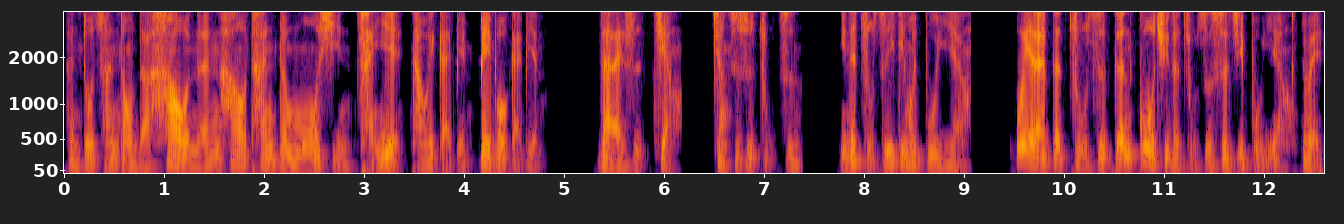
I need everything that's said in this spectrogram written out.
很多传统的耗能耗碳的模型产业它会改变，被迫改变。再来是降这样就是组织，你的组织一定会不一样。未来的组织跟过去的组织设计不一样，对不对？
